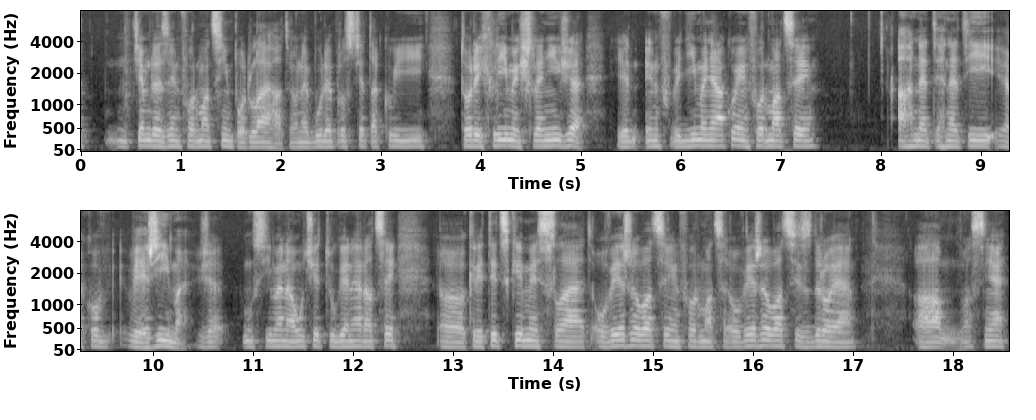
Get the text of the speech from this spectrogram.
eh, těm dezinformacím podléhat. Jo. Nebude prostě takový to rychlé myšlení, že vidíme nějakou informaci a hned, hned jí jako věříme, že musíme naučit tu generaci eh, kriticky myslet, ověřovat si informace, ověřovat si zdroje a vlastně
